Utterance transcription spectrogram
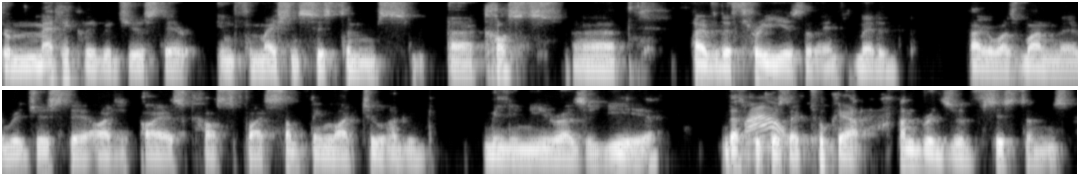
dramatically reduced their information systems uh, costs. Uh, over the three years that they implemented CargoWise One, they reduced their IS costs by something like 200 million euros a year. That's wow. because they took out hundreds of systems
